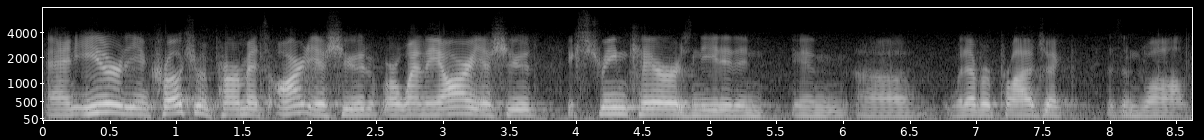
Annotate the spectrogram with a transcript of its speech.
and either the encroachment permits aren't issued, or when they are issued, extreme care is needed in, in uh, whatever project is involved.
